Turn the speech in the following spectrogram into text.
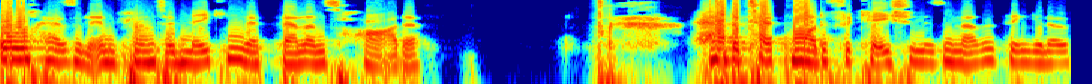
all has an influence in making that balance harder. Habitat modification is another thing, you know,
